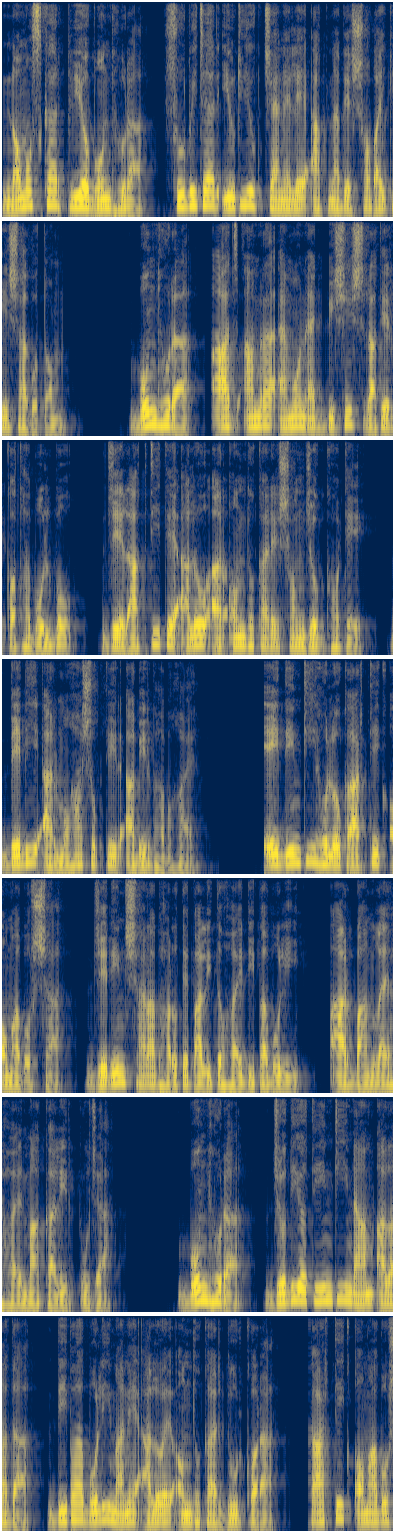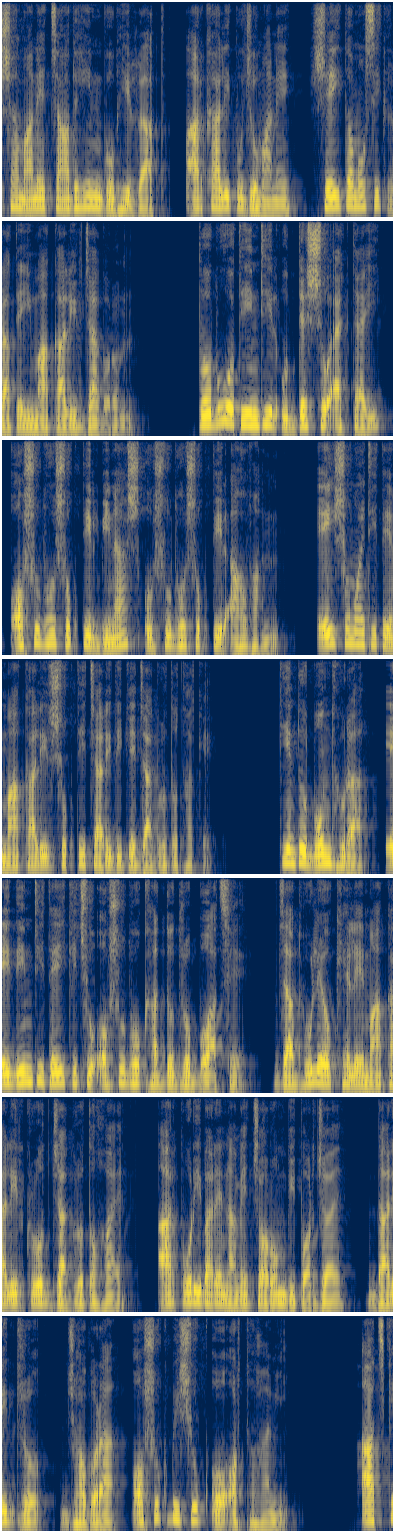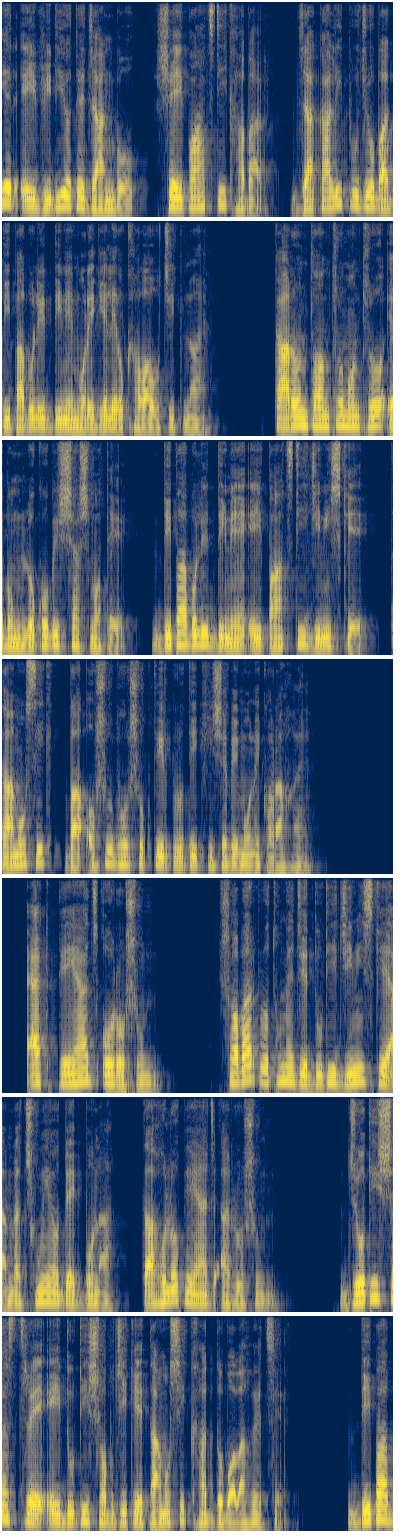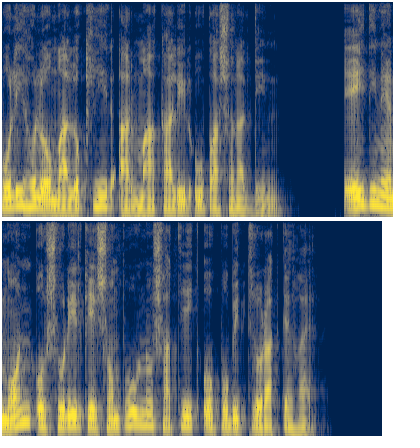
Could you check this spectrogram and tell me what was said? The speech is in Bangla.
নমস্কার প্রিয় বন্ধুরা, সুবিচার ইউটিউব চ্যানেলে আপনাদের সবাইকে স্বাগতম। বন্ধুরা, আজ আমরা এমন এক বিশেষ রাতের কথা বলব, যে রাতটিতে আলো আর অন্ধকারের সংযোগ ঘটে, দেবী আর মহাশক্তির আবির্ভাব হয়। এই দিনটি হল কার্তিক অমাবস্যা, যেদিন সারা ভারতে পালিত হয় দীপাবলি, আর বাংলায় হয় মা কালীর পূজা। বন্ধুরা, যদিও তিনটি নাম আলাদা দীপাবলি মানে আলোয় অন্ধকার দূর করা। কার্তিক অমাবস্যা মানে চাঁদহীন গভীর রাত। আর কালী পুজো মানে সেই তমসিক রাতেই মা কালীর জাগরণ। তবুও তিনটির উদ্দেশ্য একটাই, অশুভ শক্তির বিনাশ ও শুভ শক্তির আহ্বান। এই সময়টিতে মা কালীর শক্তি চারিদিকে জাগ্রত থাকে। কিন্তু বন্ধুরা, এই দিনটিতেই কিছু অশুভ খাদ্যদ্রব্য আছে। যা ভুলেও খেলে মা কালীর ক্রোধ জাগ্রত হয়। আর পরিবারে নামে চরম বিপর্যয় দারিদ্র ঝগড়া, অসুখ বিসুখ ও অর্থহানি। আজকের এই ভিডিওতে জানব সেই পাঁচটি খাবার যা কালী পুজো বা দীপাবলির দিনে মরে গেলেও খাওয়া উচিত নয়। কারণ তন্ত্রমন্ত্র এবং লোকবিশ্বাস মতে দীপাবলির দিনে এই পাঁচটি জিনিসকে তামসিক বা অশুভ শক্তির প্রতীক হিসেবে মনে করা হয়। এক, পেঁয়াজ ও রসুন। সবার প্রথমে যে দুটি জিনিসকে আমরা ছুঁয়েও দেখব না, তা হল পেঁয়াজ আর রসুন। জ্যোতিষশাস্ত্রে এই দুটি সবজিকে তামসিক খাদ্য বলা হয়েছে। দীপাবলি হল মা লক্ষ্মীর আর মা কালীর উপাসনার দিন। এই দিনে মন ও শরীরকে সম্পূর্ণ সাত্বিক ও পবিত্র রাখতে হয়।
